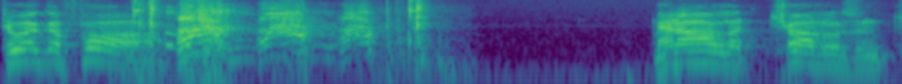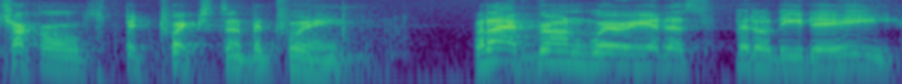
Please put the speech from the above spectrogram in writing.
to a guffaw. and all the chortles and chuckles betwixt and between. But I've grown weary of this fiddle-dee-dee.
